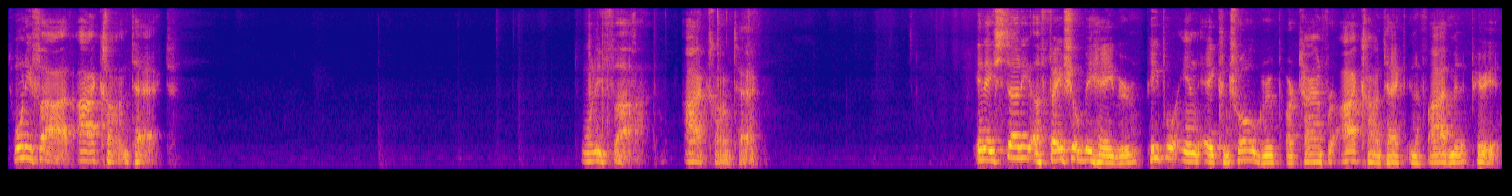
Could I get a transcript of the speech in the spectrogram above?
25, eye contact. Twenty-five, eye contact. In a study of facial behavior, people in a control group are timed for eye contact in a five minute period.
